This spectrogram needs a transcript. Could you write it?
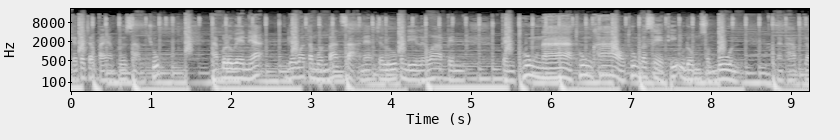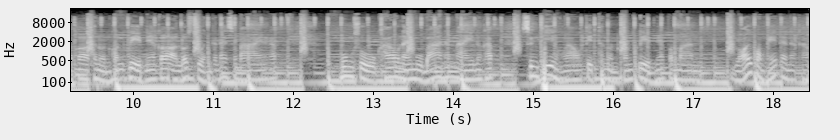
แล้วก็จะไปอำเภอสามชุกนะบริเวณเนี้ยเรียกว่าตำบลบ้านสะเนี่ยจะรู้กันดีเลยว่าเป็นเป็นทุ่งนาทุ่งข้าว ทุ่งเกษตรที่อุดมสมบูรณ์นะครับแล้วก็ถนนคอนกรีตเนี่ยก็รถสวนกันได้สบายนะครับ มุ่งสู่เข้าในหมู่บ้านข้างในนะครับ ซึ่งที่ของเราติดถนนคอนกรีตเนี่ยประมาณร้อยกว่าเมตรเลยนะครับ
